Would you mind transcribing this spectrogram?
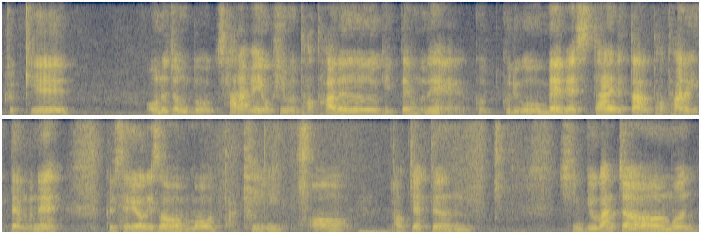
그렇게 어느 정도 사람의 욕심은 다 다르기 때문에 그, 그리고 매매 스타일에 따라 다 다르기 때문에 글쎄요 여기서 뭐 딱히 어 어쨌든 신규 관점은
